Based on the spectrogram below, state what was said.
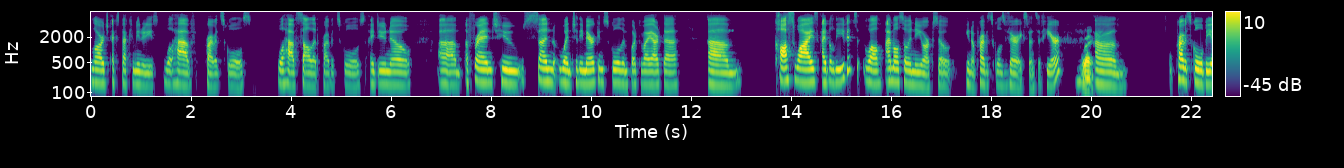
large expat communities will have private schools, will have solid private schools. I do know um, a friend whose son went to the American school in Puerto Vallarta. Um, cost wise, I believe it's, well, I'm also in New York, so, you know, private school is very expensive here right um, private school will be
